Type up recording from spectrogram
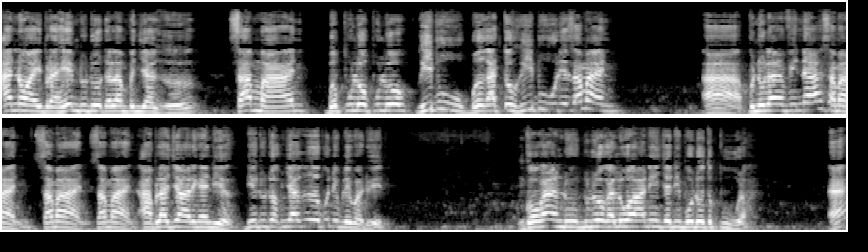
Anwar Ibrahim duduk dalam penjara, saman berpuluh-puluh ribu, beratus ribu dia saman. Ah, penularan fitnah saman, saman, saman. Ah, belajar dengan dia. Dia duduk penjara pun dia boleh buat duit. Kau orang duduk kat luar ni jadi bodoh tepu lah. Eh?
